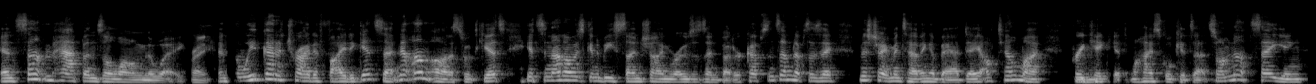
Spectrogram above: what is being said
and something happens along the way. Right. And so we've got to try to fight against that. Now, I'm honest with kids. It's not always going to be sunshine, roses, and buttercups. And sometimes I say, Miss Chapman's having a bad day. I'll tell my pre K mm-hmm. kids, my high school kids that. So I'm not saying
